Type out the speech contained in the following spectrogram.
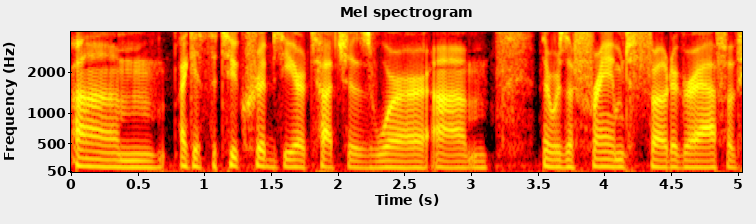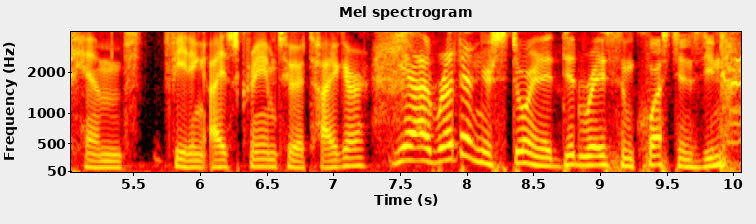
Um, I guess the two cribsier touches were um, there was a framed photograph of him f- feeding ice cream to a tiger. Yeah, I read that in your story, and it did raise some questions. Do you know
